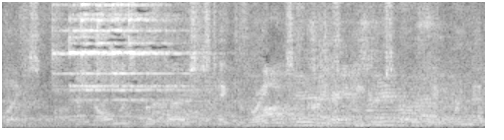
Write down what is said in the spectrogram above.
place. And all this book does is take the writings of various leaders and bring that.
